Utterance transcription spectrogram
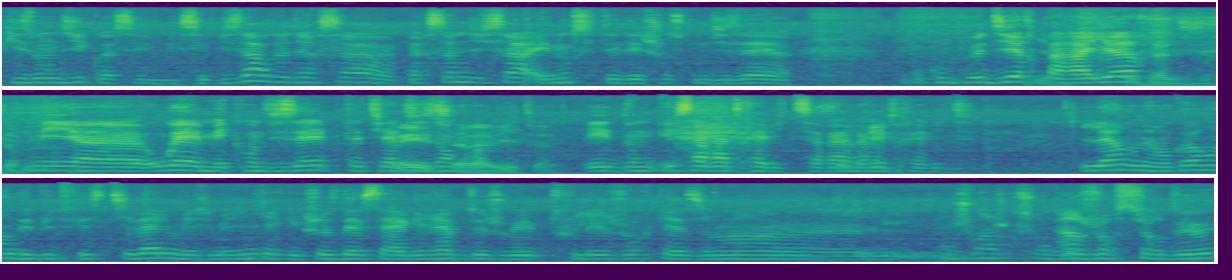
qu'ils ont dit, quoi. C'est, mais c'est bizarre de dire ça, personne dit ça. Et nous, c'était des choses qu'on disait, qu'on peut dire par ailleurs, mais ouais, mais qu'on disait peut-être il y a 10 ans. Ça va vite. Et, donc, et ça va très vite, ça va vraiment très vite. Là, on est encore en début de festival, mais j'imagine qu'il y a quelque chose d'assez agréable de jouer tous les jours quasiment. Euh, on joue un jour sur deux. Un jour sur deux,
